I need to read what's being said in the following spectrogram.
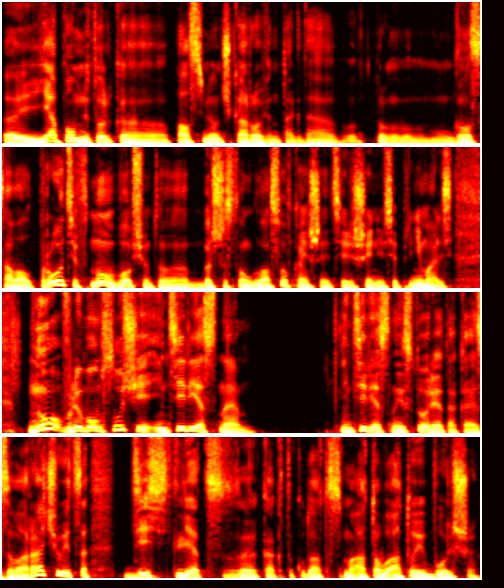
Э, я помню только Павел Семенович Коровин тогда голосовал против. Ну, в общем-то, большинством голосов, конечно, эти решения все принимались. Ну, в любом случае, интересная Интересная история такая заворачивается. Десять лет э, как-то куда-то, а то, а то и больше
